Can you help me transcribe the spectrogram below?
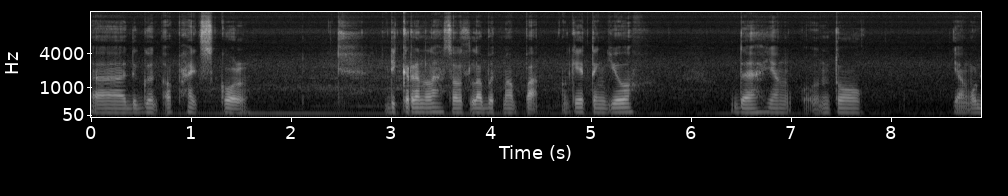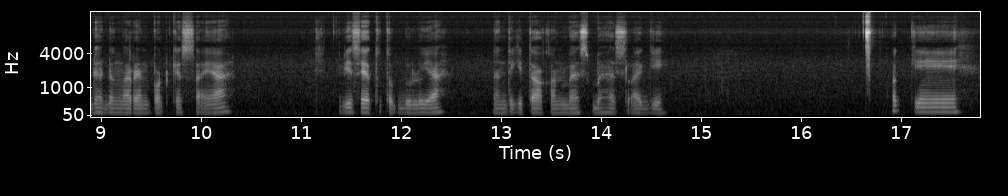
uh, The Good of High School. Di keren lah salat labut mapa oke okay, thank you. Udah yang untuk yang udah dengerin podcast saya. Jadi saya tutup dulu ya. Nanti kita akan bahas-bahas lagi. Oke. okay.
